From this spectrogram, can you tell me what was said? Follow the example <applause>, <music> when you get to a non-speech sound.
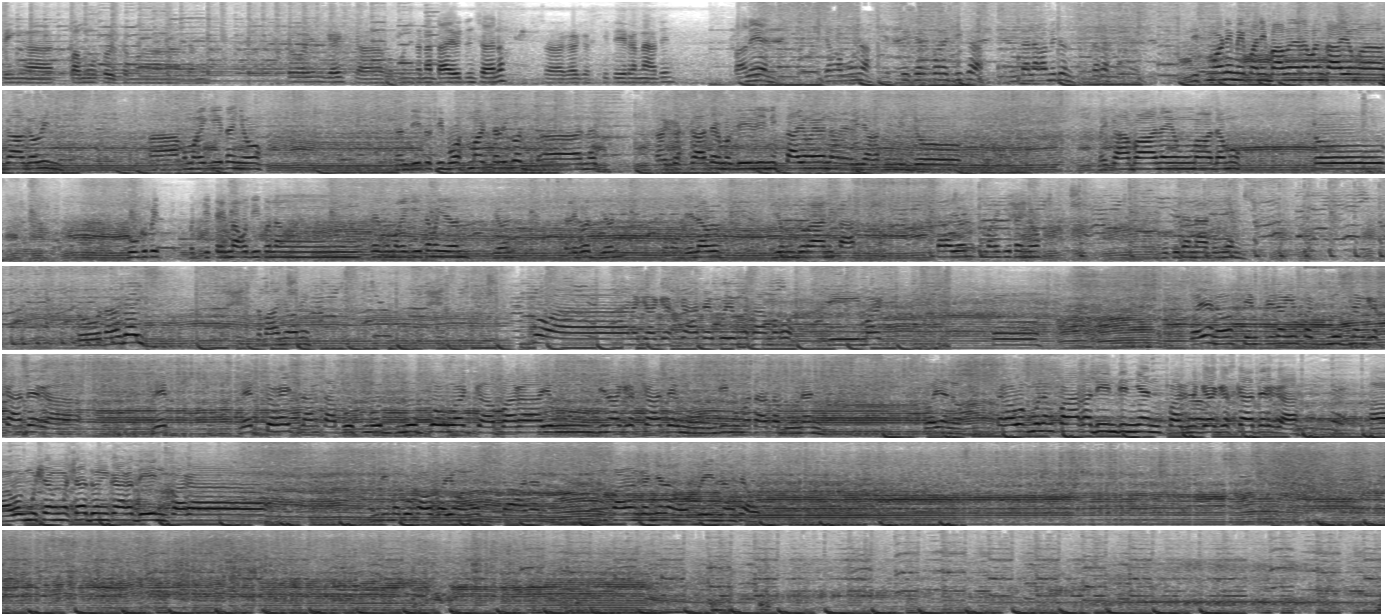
magsisilbing ah, pamutol sa mga damo. So ayun guys, ah, pupunta na tayo dun sa ano, sa gagaskitiran natin. Paano yan? Diyan ka muna. Special project ka. Punta na kami dun. Tara. This morning may panibago na naman tayong ah, gagawin. Ah, kung makikita nyo, nandito si Boss Mark sa likod. Ah, nag grass cutter. Maglilinis tayo ngayon ng area kasi medyo may kahabaan na yung mga damo. So, gugupit. Magtitrim ako dito ng, kaya kung makikita mo yun, yun, sa likod yun, dilaw, yung Duranta. Saka yun, kung makikita nyo, gupitan natin yan. So, tara guys, samahan nyo kami. Po, ah, nagagas cutter po yung kasama ko, si Mark. So, So ayan oh, simple lang yung pag-move ng grass cutter. ah. left, left to right lang tapos move, move forward ka para yung ginagrass cutter mo hindi mo matatabunan. So ayan oh. Saka wag mo lang pakakadiin din yan pag nag-grass cutter ka. ah, wag mo siyang masyadong kakadiin para hindi magukaw ka yung ano, daanan. Parang ganyan lang oh, plain lang siya oh.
